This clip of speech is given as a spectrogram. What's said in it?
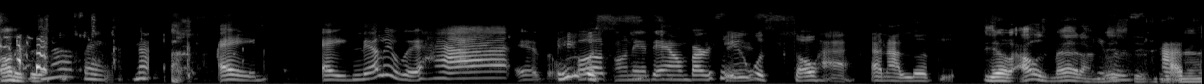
I don't even- Nothing. Not. hey, hey, Nelly was high as He fuck was- on that damn birth. He was so high, and I loved it. Yo, I was mad. I He missed was it. high man.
